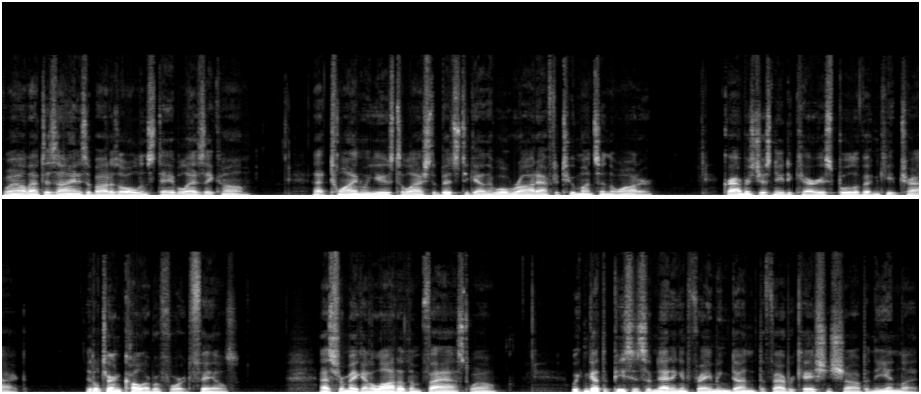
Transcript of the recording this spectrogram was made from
Well, that design is about as old and stable as they come. That twine we use to lash the bits together will rot after two months in the water. Grabbers just need to carry a spool of it and keep track. It'll turn color before it fails. As for making a lot of them fast, well, we can get the pieces of netting and framing done at the fabrication shop in the inlet.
